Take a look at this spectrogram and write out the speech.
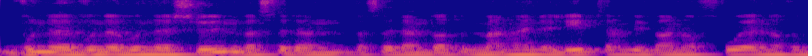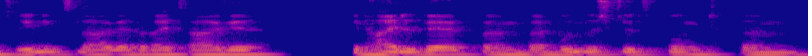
wunder, wunder, wunderschön, was wir, dann, was wir dann dort in Mannheim erlebt haben. Wir waren auch vorher noch im Trainingslager drei Tage in Heidelberg beim, beim Bundesstützpunkt, beim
